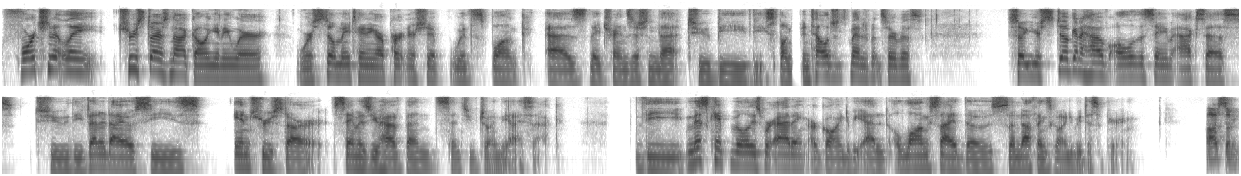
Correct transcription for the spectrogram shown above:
Fortunately, TruSTAR is not going anywhere. We're still maintaining our partnership with Splunk as they transition that to be the Splunk Intelligence Management Service. So you're still going to have all of the same access to the vetted IOCs in TruSTAR, same as you have been since you've joined the ISAC. The MISP capabilities we're adding are going to be added alongside those, so nothing's going to be disappearing. Awesome.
